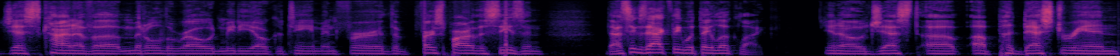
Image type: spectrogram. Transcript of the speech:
just kind of a middle of the road, mediocre team, and for the first part of the season, that's exactly what they look like. You know, just a, a pedestrian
